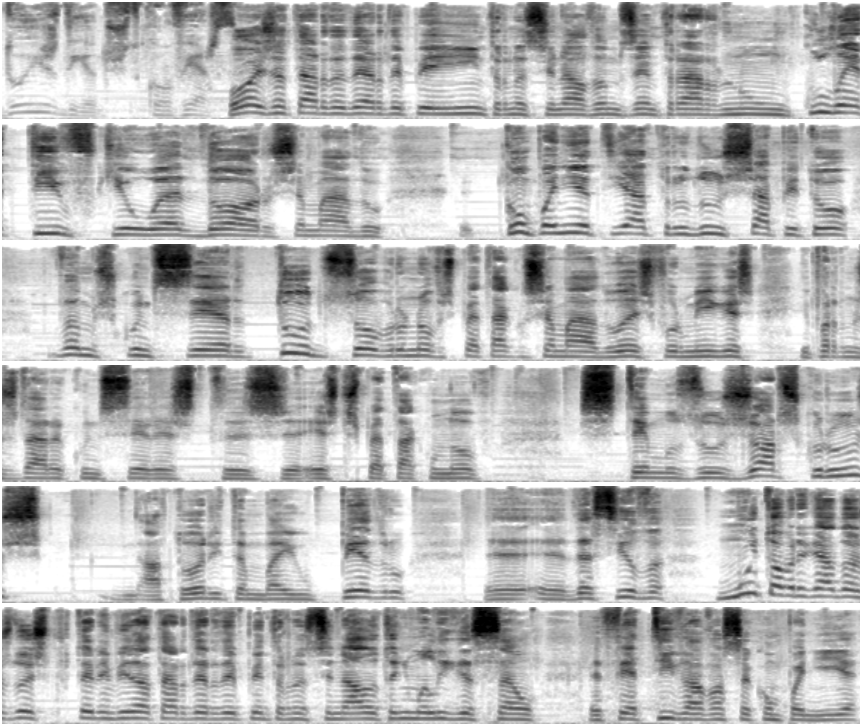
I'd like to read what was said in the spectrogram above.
Dois dedos de conversa. Hoje, à tarde da RDPI Internacional, vamos entrar num coletivo que eu adoro, chamado Companhia Teatro do Chapitão. Vamos conhecer tudo sobre o novo espetáculo chamado As Formigas e para nos dar a conhecer estes, este espetáculo novo temos o Jorge Cruz, ator, e também o Pedro uh, da Silva. Muito obrigado aos dois por terem vindo à tarde da RDP Internacional. Eu tenho uma ligação afetiva à vossa companhia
